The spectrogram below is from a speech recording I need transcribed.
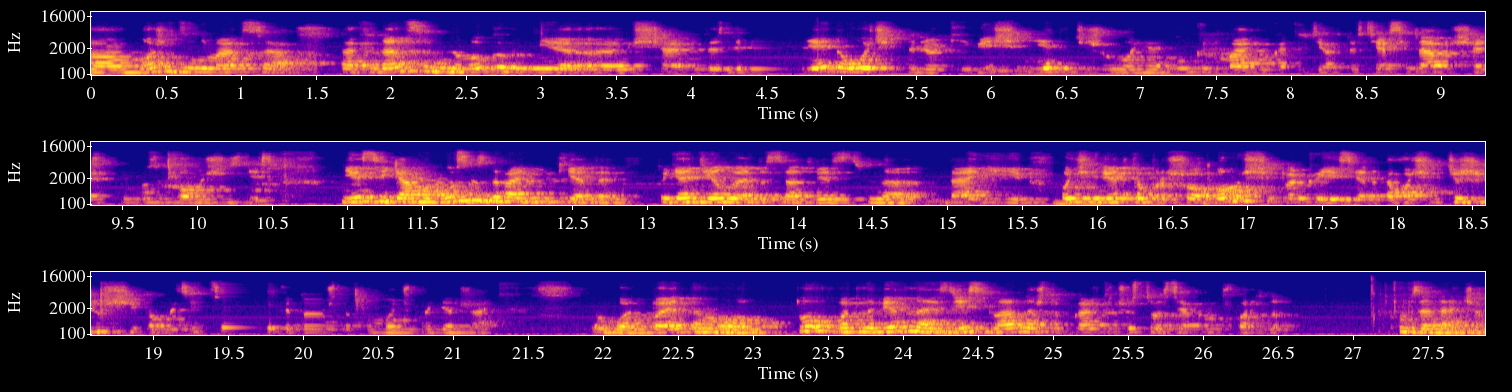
а, может заниматься финансовыми, налоговыми э, вещами, то есть для меня это очень далекие вещи, мне это тяжело, я не понимаю, как это делать. То есть я всегда обращаюсь к нему за помощью здесь. Если я могу создавать букеты, то я делаю это соответственно, да, и очень редко прошу о помощи, только если это там очень тяжелющие композиции, которые нужно помочь поддержать. Вот, поэтому, ну, вот, наверное, здесь главное, чтобы каждый чувствовал себя комфортно в задачах.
